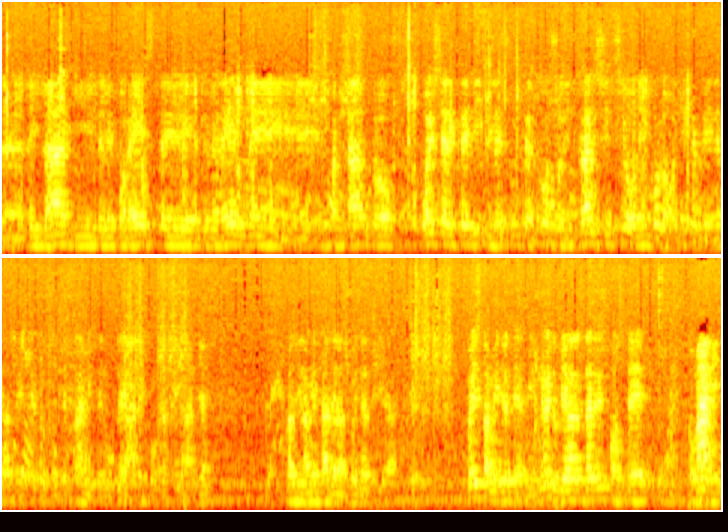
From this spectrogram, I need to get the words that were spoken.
eh, dei laghi, delle foreste, delle renne e di quant'altro può essere credibile sul percorso di transizione ecologica, ebbene la Svezia produce tramite nucleare come la Finlandia quasi la metà della sua energia. Questo a medio termine. Noi dobbiamo dare risposte domani.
